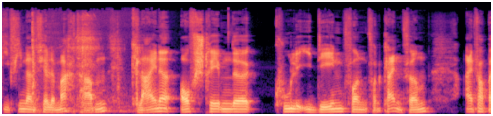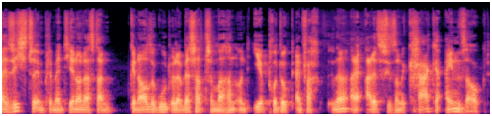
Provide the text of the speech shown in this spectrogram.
die finanzielle Macht haben, kleine, aufstrebende, coole Ideen von, von kleinen Firmen einfach bei sich zu implementieren und das dann genauso gut oder besser zu machen und ihr Produkt einfach ne, alles wie so eine Krake einsaugt.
